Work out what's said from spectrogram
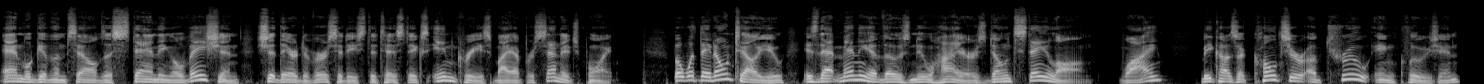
and will give themselves a standing ovation should their diversity statistics increase by a percentage point. But what they don't tell you is that many of those new hires don't stay long. Why? Because a culture of true inclusion,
